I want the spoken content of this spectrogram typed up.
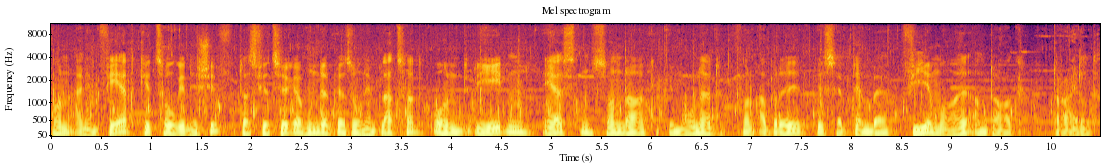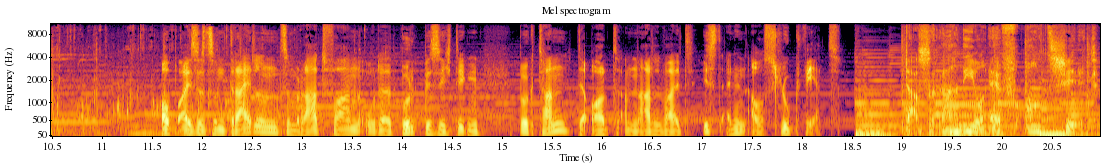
von einem Pferd gezogenes Schiff, das für ca. 100 Personen Platz hat und jeden ersten Sonntag im Monat von April bis September viermal am Tag treidelt. Ob also zum Treideln, zum Radfahren oder Burgbesichtigen, Burgtann, der Ort am Nadelwald, ist einen Ausflug wert. Das Radio F Ortsschild.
